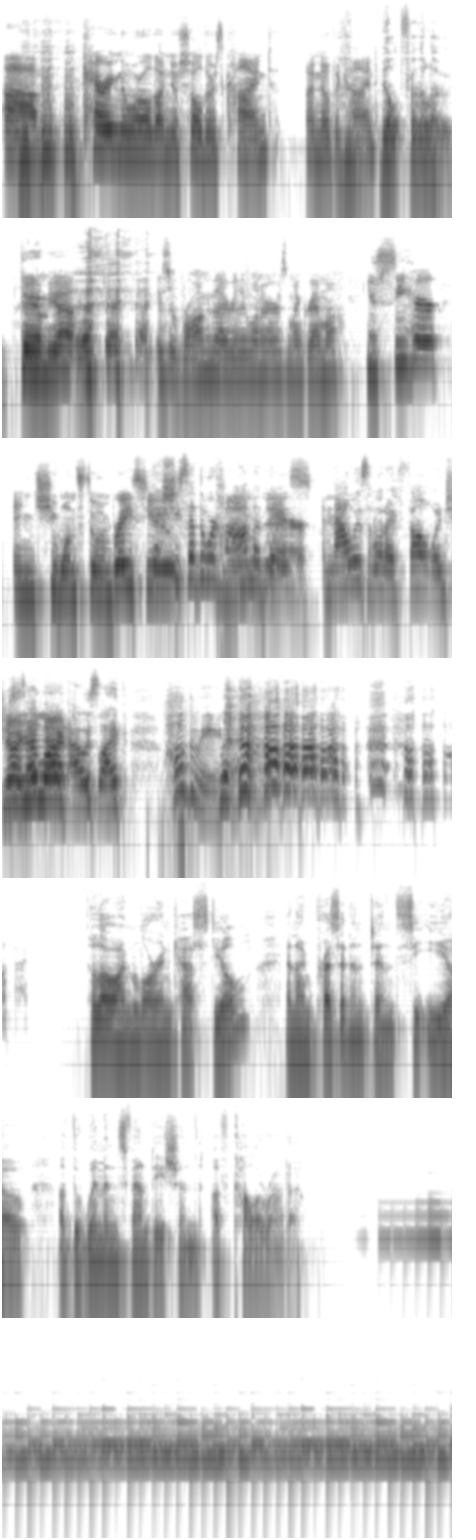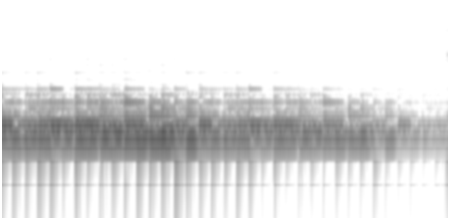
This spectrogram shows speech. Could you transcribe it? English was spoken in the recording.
bear. um, carrying the world on your shoulders kind. I know the kind. Built for the load. Damn yeah. Is it wrong that I really want her as my grandma? You see her and she wants to embrace you. Yeah, she said the word Kindness. mama bear. And that was what I felt when she yeah, said that. Like, I was like, hug me. Hello, I'm Lauren Casteel, and I'm president and CEO of the Women's Foundation of Colorado.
